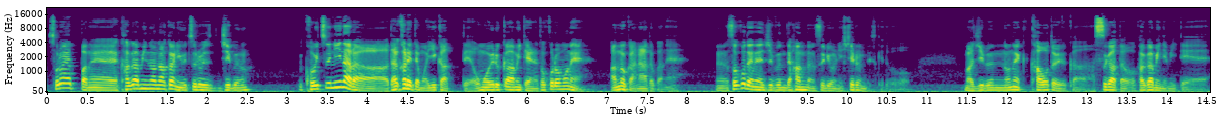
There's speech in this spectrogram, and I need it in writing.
それはやっぱね、鏡の中に映る自分、こいつになら抱かれてもいいかって思えるかみたいなところもね、あんのかなとかね。うん、そこでね、自分で判断するようにしてるんですけど、まあ自分のね、顔というか、姿を鏡で見て、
